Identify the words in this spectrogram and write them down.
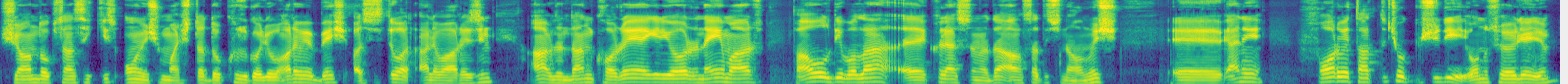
şu an 98 13 maçta 9 golü var ve 5 asisti var Alvarez'in. Ardından Kore'ye geliyor Neymar. Paul Dybala e, klasını da alsat için almış. E, yani forvet hattı çok güçlü değil onu söyleyelim.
